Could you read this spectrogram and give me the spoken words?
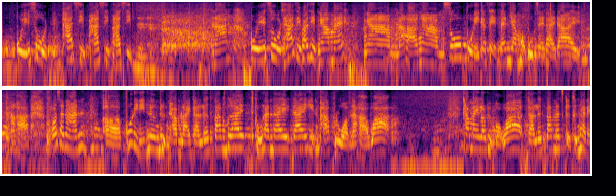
ตรปุ๋ยสูตร 50 50 50 นะ ปุ๋ยสูตร 50 50 งามไหมงามนะคะ งามสู้ปุ๋ยเกษตรแม่นยำของภูมิใจไทยได้นะคะ เพราะฉะนั้นพูดอีกนิดนึงถึงทำรายการเลือกตั้งเพื่อให้ทุกท่านได้ได้เห็นภาพรวมนะคะว่าทำไมเราถึงบอกว่าการเลือกตั้งน่าจะเกิดขึ้นภายใน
